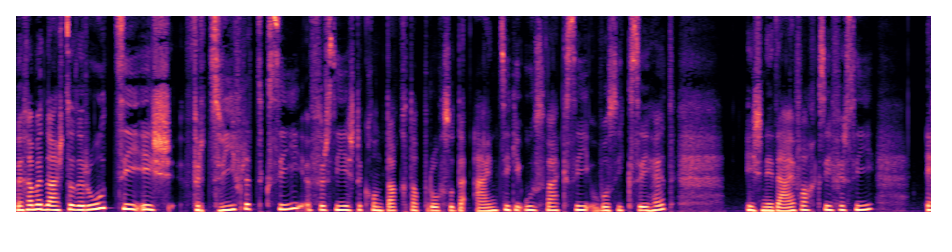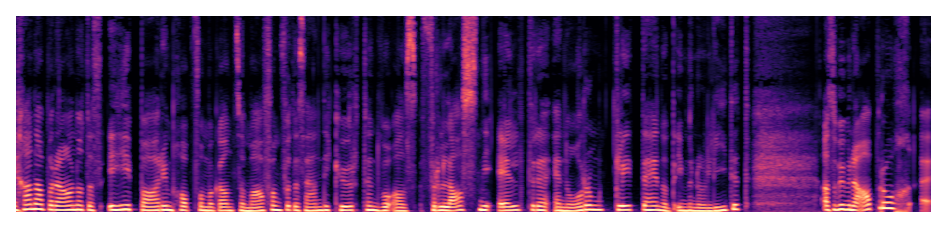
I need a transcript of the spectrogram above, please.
wir kommen dann zu der Ruth. Sie war verzweifelt. Für sie war der Kontaktabbruch so der einzige Ausweg, den sie gesehen hat. Ist nicht einfach für sie. Ich habe aber auch noch das Ehepaar im Kopf, das wir ganz am Anfang der Sendung gehört haben, wo als verlassene Eltern enorm gelitten haben und immer noch leiden. Also bei einem Abbruch, äh,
